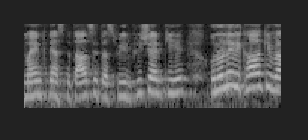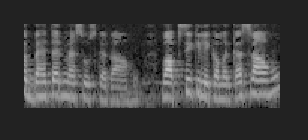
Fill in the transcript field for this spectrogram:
मयंक ने अस्पताल से तस्वीर भी शेयर की है। उन्होंने लिखा कि मैं बेहतर महसूस कर रहा हूँ। वापसी के लिए कमर कस रहा हूँ।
